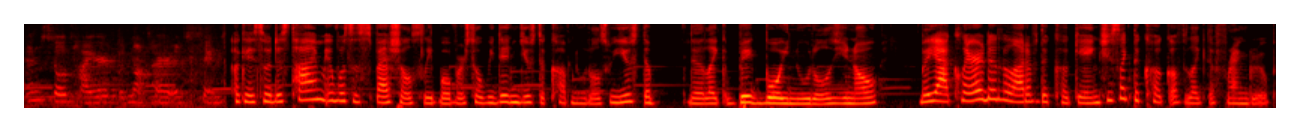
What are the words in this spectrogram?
I'm so tired, but not tired at the same time. Okay, so this time it was a special sleepover, so we didn't use the cup noodles. We used the the like big boy noodles, you know. But yeah, Claire did a lot of the cooking. She's like the cook of like the friend group,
